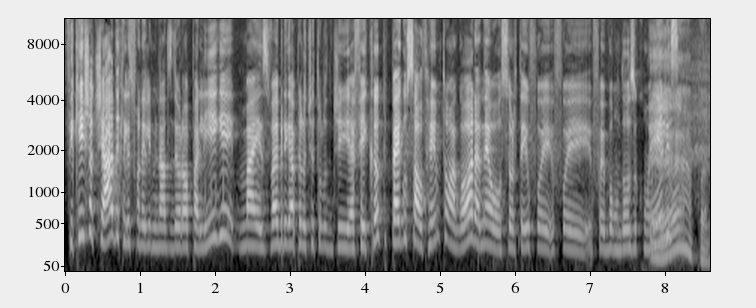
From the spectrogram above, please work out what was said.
Fiquei chateada que eles foram eliminados da Europa League, mas vai brigar pelo título de FA Cup. Pega o Southampton agora, né? O sorteio foi, foi, foi bondoso com eles. É, rapaz.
